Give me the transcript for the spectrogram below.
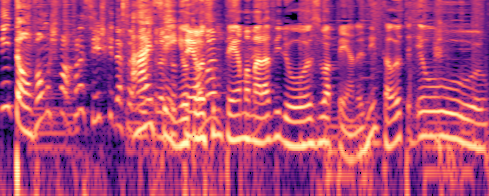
Então, vamos falar. Francisco, que dessa vez Ai, trouxe sim, o eu tema. trouxe um tema maravilhoso apenas. Então, eu, te- eu.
